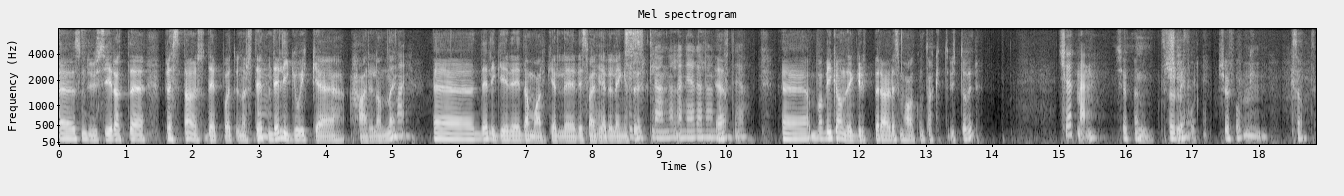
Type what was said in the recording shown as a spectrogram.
eh, som du sier, at eh, Prestene har jo studert på et universitet, men det ligger jo ikke her i landet. Nei. Eh, det ligger i Danmark eller i Sverige eller lenger sør. Tyskland eller Nederland. Ja. ofte, ja. Eh, hvilke andre grupper er det som har kontakt utover? Kjøpmenn. Kjøpmenn? Sjøfolk. selvfølgelig. sjøfolk. Mm. Ikke sant?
